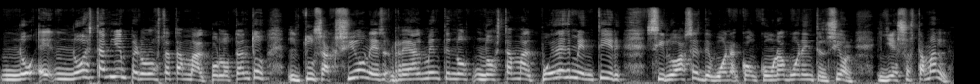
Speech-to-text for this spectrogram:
no, eh, no, está bien, pero no está tan mal. Por lo tanto, tus acciones realmente no, no están mal. Puedes mentir si lo haces de buena, con, una buena intención y eso está mal.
